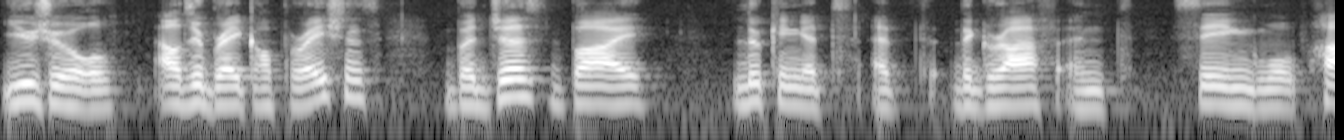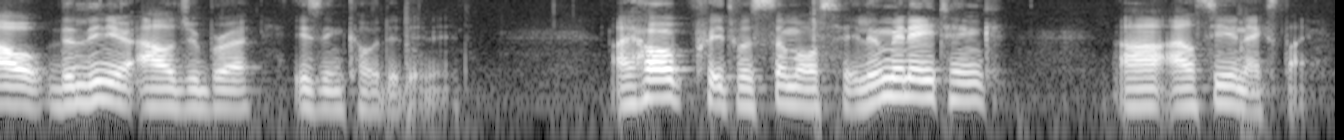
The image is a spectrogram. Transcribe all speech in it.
usual algebraic operations, but just by looking at, at the graph and seeing how the linear algebra is encoded in it. I hope it was somewhat illuminating. Uh, I'll see you next time.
